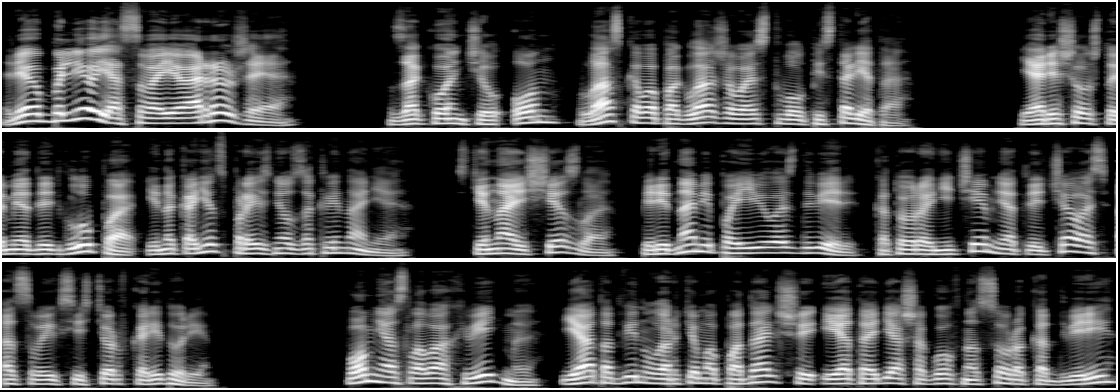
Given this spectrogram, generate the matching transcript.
Люблю я свое оружие!» Закончил он, ласково поглаживая ствол пистолета. Я решил, что медлить глупо, и, наконец, произнес заклинание. Стена исчезла, перед нами появилась дверь, которая ничем не отличалась от своих сестер в коридоре. Помня о словах ведьмы, я отодвинул Артема подальше и, отойдя шагов на сорок от двери,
